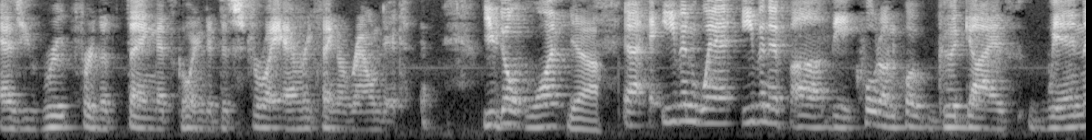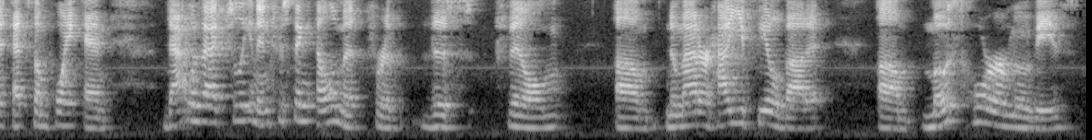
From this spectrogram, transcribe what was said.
as you root for the thing that's going to destroy everything around it. You don't want, yeah, uh, even when, even if uh, the quote unquote good guys win at some point, and that was actually an interesting element for this film. Um, no matter how you feel about it, um, most horror movies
